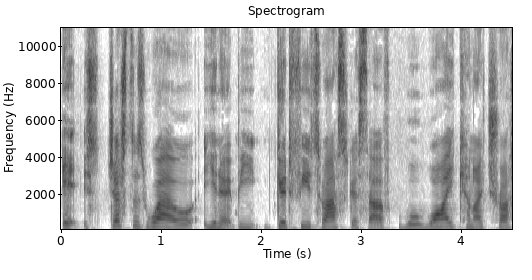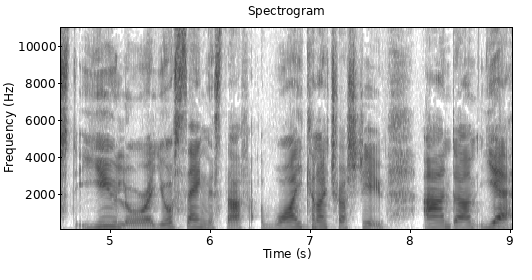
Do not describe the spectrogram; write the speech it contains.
it's just as well, you know, it'd be good for you to ask yourself, well, why can I trust you, Laura? You're saying this stuff. Why can I trust you? And um, yeah,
